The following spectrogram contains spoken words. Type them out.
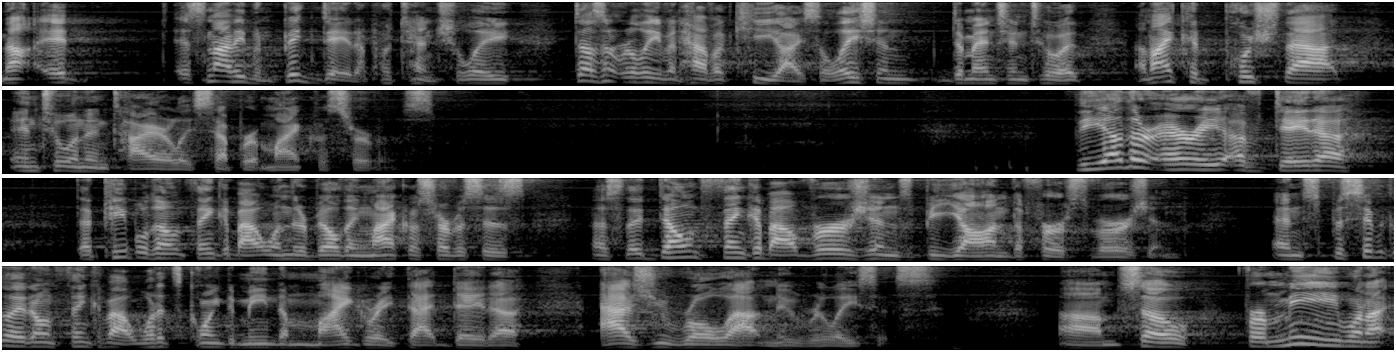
now it, it's not even big data potentially doesn't really even have a key isolation dimension to it, and I could push that into an entirely separate microservice. The other area of data that people don't think about when they're building microservices is they don't think about versions beyond the first version. And specifically, they don't think about what it's going to mean to migrate that data as you roll out new releases. Um, so for me, when I,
